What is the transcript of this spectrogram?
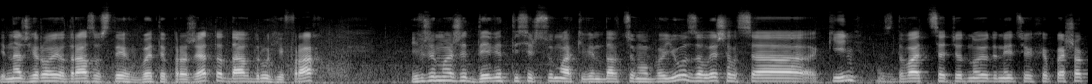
і наш герой одразу встиг вбити прожето, дав другий фраг. І вже майже 9 тисяч сумарків він дав цьому бою. Залишився кінь з 21 одиницею хпшок.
